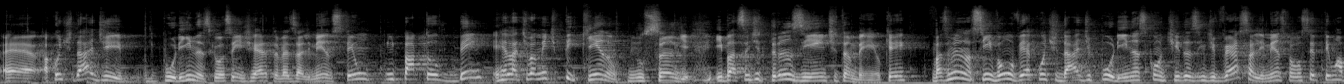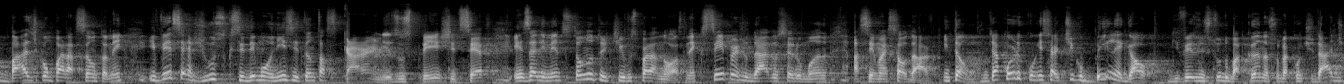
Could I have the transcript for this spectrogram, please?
é, a quantidade de purinas que você ingere através dos alimentos tem um impacto bem relativamente pequeno no sangue e bastante transiente também, ok? Mas mesmo assim, vamos ver a quantidade de purinas contidas em diversos alimentos para você ter uma base de comparação também e ver se é justo que se demonize tanto as carnes, os peixes, etc. Esses alimentos tão nutritivos para nós, né? Que sempre ajudaram o ser humano a ser mais saudável. Então, de acordo com esse artigo bem legal, que fez um estudo bacana sobre a quantidade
